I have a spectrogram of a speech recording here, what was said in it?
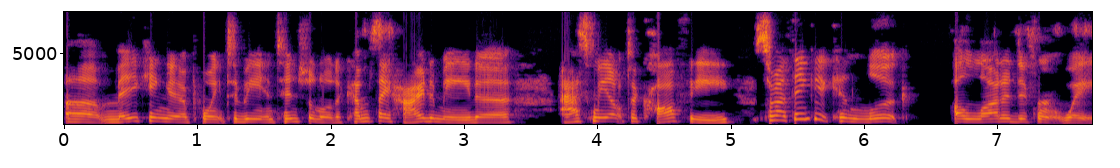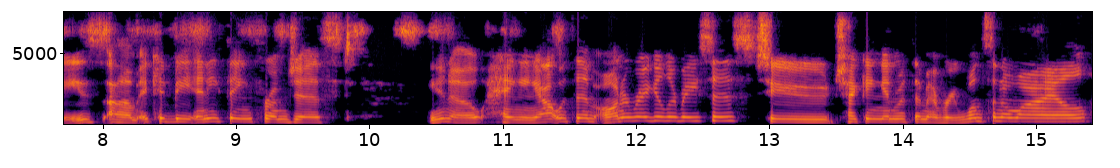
uh, making it a point to be intentional, to come say hi to me, to ask me out to coffee. So I think it can look a lot of different ways. Um, it could be anything from just, you know, hanging out with them on a regular basis to checking in with them every once in a while.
